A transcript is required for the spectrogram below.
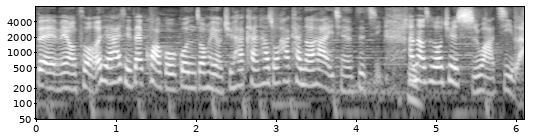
对，没有错。而且他其实，在跨国过程中很有趣。他看，他说他看到他以前的自己，他那时候去史瓦济兰，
